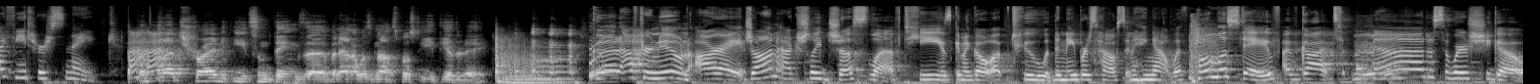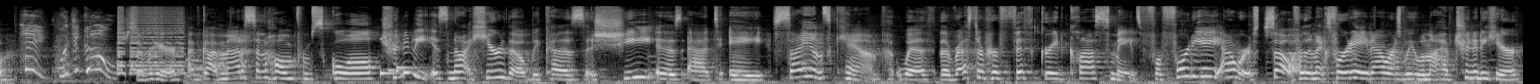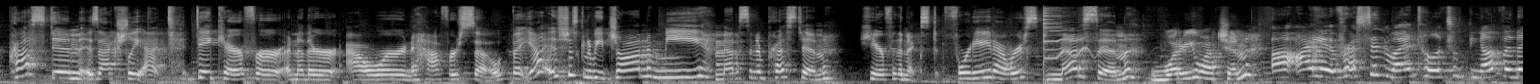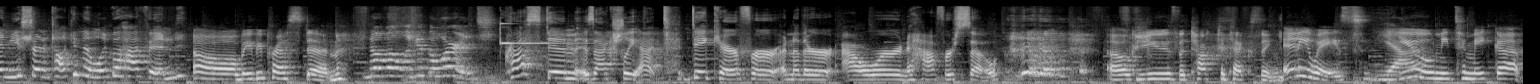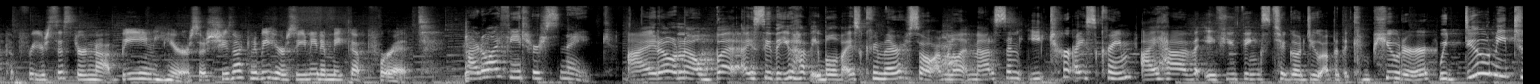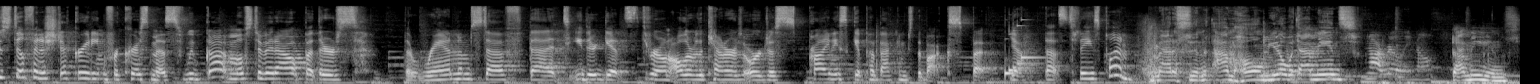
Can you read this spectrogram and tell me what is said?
I feed her snake? Banana tried to eat some things that Banana was not supposed to eat the other day. Good afternoon. All right, John actually just left. He is gonna go up to the neighbor's house and hang out with homeless Dave. I've got Madison. Where's she go? Hey, where'd you go? She's over here. I've got Madison home from school. Trinity is not here though because she is at a science camp with the rest of her fifth grade classmates for 48 hours. So for the next 48 hours, we will not have Trinity here. Preston is actually at daycare for another hour and a half or so. But yeah, it's just gonna be John, me, Madison, and Preston here for the next 48 hours. Madison, what are you watching? Uh, I Preston went to look something up, but then you started talking, and look what happened. Oh, baby Preston. No, but look at the words. Preston is actually at daycare for another hour and a half or so. oh, because you use the talk to text thing. Anyways, Yeah. you need to make up for your sister not being here. So she's not going to be here, so you need to make up for it. How do I feed her snake? I don't know, but I see that you have a bowl of ice cream there, so I'm gonna let Madison eat her ice cream. I have a few things to go do up at the computer. We do need to still finish decorating for Christmas. We've got most of it out, but there's the random stuff that either gets thrown all over the counters or just probably needs to get put back into the box. But yeah, that's today's plan. Madison, I'm home. You know what that means? Not really, no. That means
